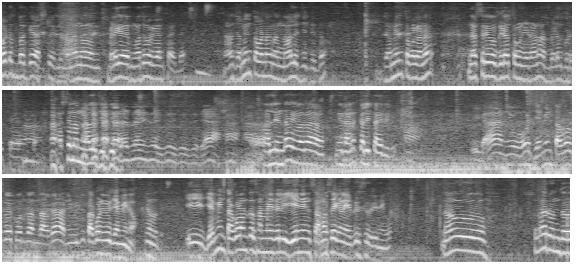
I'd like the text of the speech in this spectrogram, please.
ತೋಟದ ಬಗ್ಗೆ ಅಷ್ಟು ಇರಲಿಲ್ಲ. ನಾನು ಬೆಳಗ್ಗೆ ಮದುವ್ರಿಗೆ ಹೇಳ್ತಾ ಇದ್ದೆ. ನಾನು ಜಮೀನು ತೊಗೊಂಡಾಗ ನನ್ನ ನಾಲೆಜ್ ಇದ್ದಿದ್ದು ಜಮೀನು ತೊಗೊಳ್ಳೋಣ ನರ್ಸರಿಗೆ ಹೋಗಿ ಗಿಡ ತೊಗೊಂಡಿಡೋಣ ಅದು ಬೆಳೆದು ಬಿಡುತ್ತೆ ಅಷ್ಟೇ ನಮ್ಮ ನಾಲೆಜ್ ಇದ್ದಿದ್ದು. ಅಲ್ಲಿಂದ ಇವಾಗ ನಿಧಾನಕ್ಕೆ ಕಲಿತಾ ಇದ್ದೀವಿ ಈಗ ನೀವು ಜಮೀನು ತಗೊಳ್ಬೇಕು ಅಂತ ಅಂದಾಗ ನೀವು ಇದು ತಗೊಂಡಿರೋ ಜಮೀನು. ಹೌದು. ಈ ಜಮೀನು ತಗೊಳ್ಳೋಂಥ ಸಮಯದಲ್ಲಿ ಏನೇನು ಸಮಸ್ಯೆಗಳನ್ನ ಎದುರಿಸಿದ್ರಿ ನೀವು? ನಾವು ಸುಮಾರು ಒಂದು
